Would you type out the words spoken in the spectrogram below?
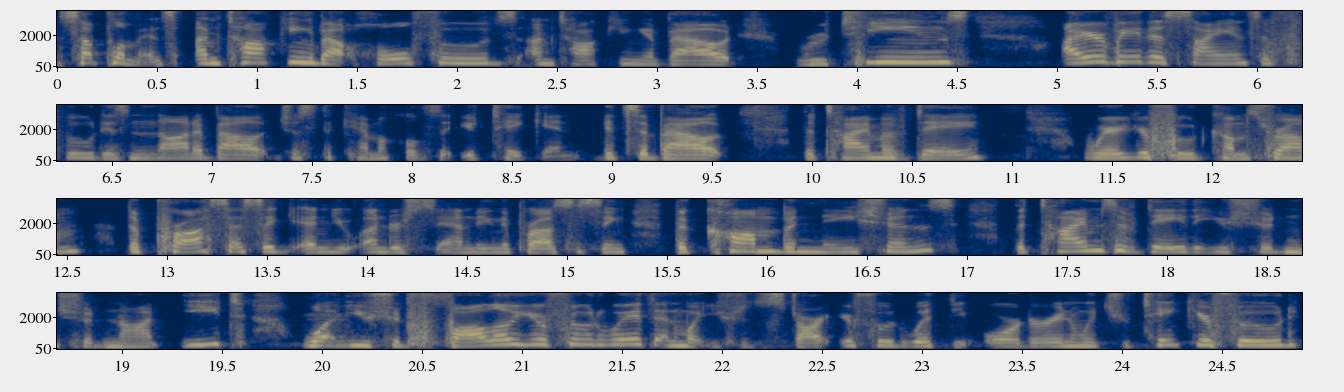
supplements. I'm talking about whole foods. I'm talking about routines. Ayurveda science of food is not about just the chemicals that you take in. It's about the time of day, where your food comes from, the processing and you understanding the processing, the combinations, the times of day that you should and should not eat, what mm-hmm. you should follow your food with and what you should start your food with, the order in which you take your food,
